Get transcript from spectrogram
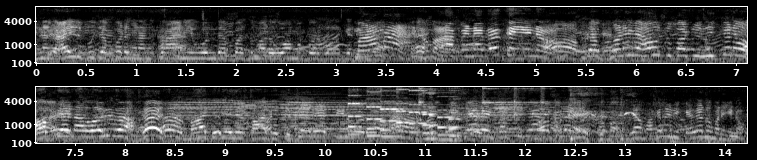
இன்னைக்கு ஆயுத பூஜை போடுங்க நாங்க சாணி உருண்டை பசு மாடு ஓம. இந்த புடவை அவுத்து பாட்டு நிக்கணும். அப்படியே நான் வருவேன். மாட்டிலே. என் மகளை நீ கல்யாணம் பண்ணிக்கணும்.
